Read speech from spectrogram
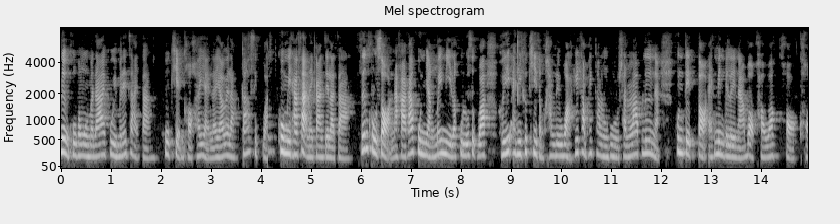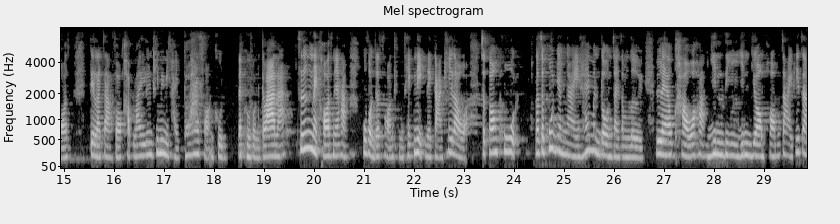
หนึ่งครูประมูลมาได้ครูไม่ได้จ่ายตังค์ครูเขียนขอขยายระยะเวลา 90 วัน ครูมีทักษะในการเจรจา ซึ่งครูสอนนะคะ ถ้าคุณยังไม่มีแล้วคุณรู้สึกว่า เฮ้ย อันนี้คือคีย์สำคัญเลยว่ะที่ทำให้การลงทุนของฉันราบรื่นน่ะ คุณติดต่อแอดมินไปเลยนะ บอกเขาว่าขอคอร์สเจรจาฟ้องขับไล่เรื่องที่ไม่มีใครกล้าสอนคุณ แต่ครูฝนกล้านะ ซึ่งในคอร์สเนี้ยค่ะครูฝนจะสอนถึงเทคนิคในการที่เราอะจะต้องพูดเราจะพูดยังไงให้มันโดนใจจำเลย แล้วเขาอะค่ะยินดียินยอมพร้อมใจที่จะ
